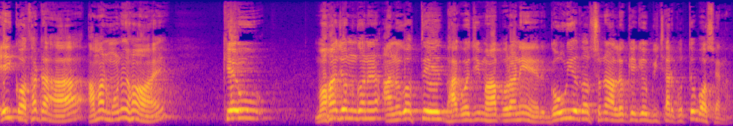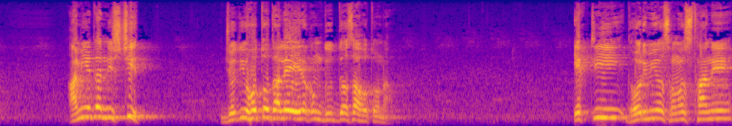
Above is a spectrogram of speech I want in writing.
এই কথাটা আমার মনে হয় কেউ মহাজনগণের আনুগত্যে ভাগবতী মহাপুরাণের গৌরীয় দর্শনের আলোকে কেউ বিচার করতে বসে না। আমি এটা নিশ্চিত যদি হতো তাহলে এরকম দুর্দশা হতো না। একটি ধর্মীয় সংস্থানে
